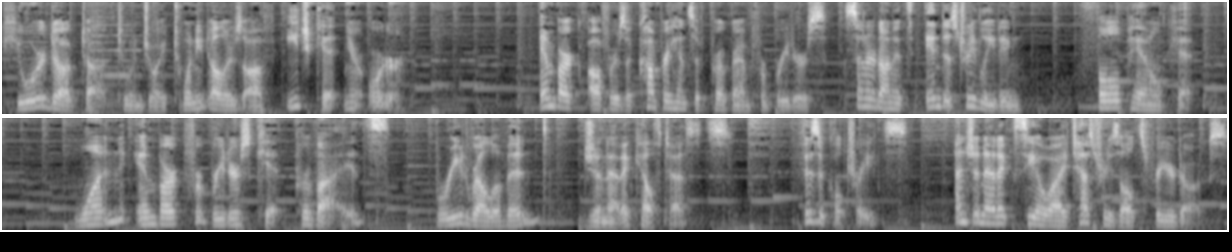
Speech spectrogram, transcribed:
PureDogTalk to enjoy $20 off each kit in your order. Embark offers a comprehensive program for breeders centered on its industry leading full panel kit. One Embark for Breeders kit provides breed relevant genetic health tests, physical traits, and genetic COI test results for your dogs.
